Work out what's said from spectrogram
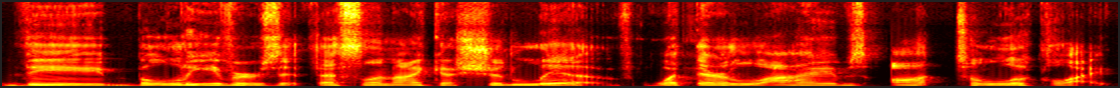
the believers at Thessalonica should live, what their lives ought to look like.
